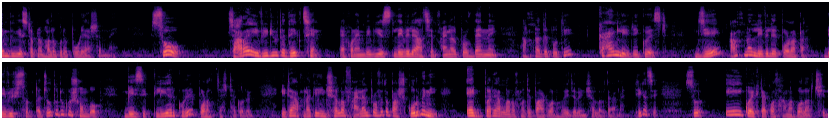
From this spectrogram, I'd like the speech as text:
এমবিবিএসটা আপনার ভালো করে পড়ে আসেন নাই। সো যারা এই ভিডিওটা দেখছেন, এখন এমবিবিএস লেভেলে আছেন ফাইনাল প্রুফ দেন নাই, আপনাদের প্রতি কাইন্ডলি রিকোয়েস্ট যে আপনার লেভেলের পড়াটা ডেভিডসনটা যতটুকু সম্ভব বেসিক ক্লিয়ার করে পড়ার চেষ্টা করেন। এটা আপনাকে ইনশাল্লাহ ফাইনাল প্রফে তো পাশ করবেনই, একবারে আল্লাহ রহমতে পার্ট ওয়ান হয়ে যাবে ইনশাল্লাহ তাহলে ঠিক আছে? সো এই কয়েকটা কথা আমার বলার ছিল,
